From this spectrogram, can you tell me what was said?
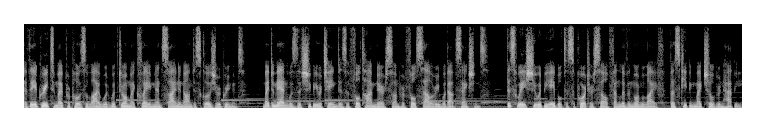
If they agreed to my proposal I would withdraw my claim and sign a non-disclosure agreement. My demand was that she be retained as a full-time nurse on her full salary without sanctions. This way she would be able to support herself and live a normal life, thus keeping my children happy.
